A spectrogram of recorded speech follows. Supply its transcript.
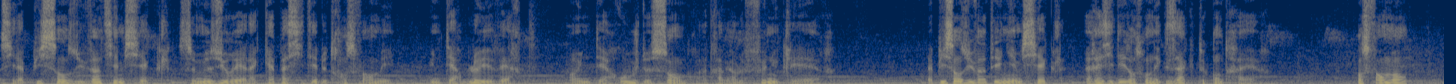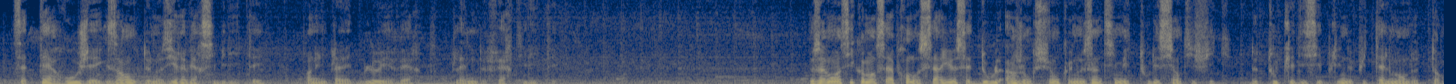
si la puissance du XXe siècle se mesurait à la capacité de transformer une terre bleue et verte en une terre rouge de cendre à travers le feu nucléaire, la puissance du XXIe siècle résidait dans son exact contraire, transformant cette terre rouge et exsangue de nos irréversibilités en une planète bleue et verte pleine de fertilité. Nous avons ainsi commencé à prendre au sérieux cette double injonction que nous intimaient tous les scientifiques de toutes les disciplines depuis tellement de temps.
